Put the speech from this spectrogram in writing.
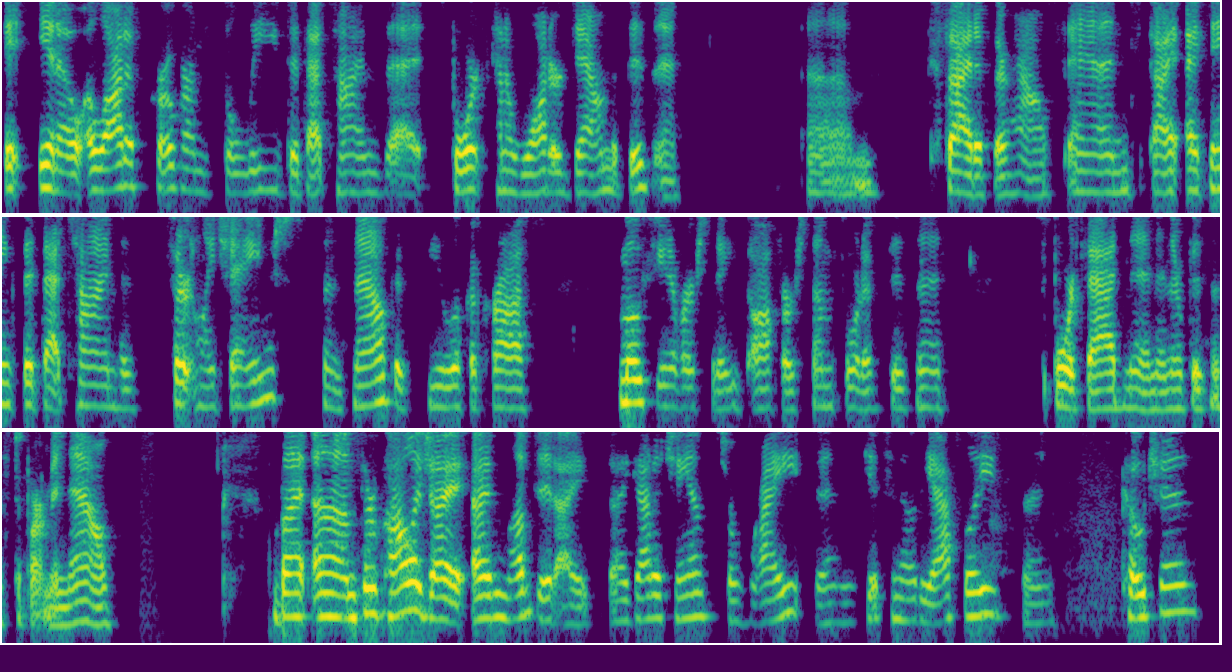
it, you know, a lot of programs believed at that time that sports kind of watered down the business um, side of their house. And I, I think that that time has certainly changed since now because you look across most universities offer some sort of business sports admin in their business department now. But um, through college, I, I loved it. I, I got a chance to write and get to know the athletes and coaches,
